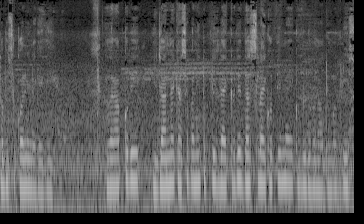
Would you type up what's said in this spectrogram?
तो अब इससे कॉल नहीं लगेगी। अगर आपको भी जानना है कैसे बनी तो प्लीज़ लाइक कर दे। दस लाइक होती है मैं एक वीडियो बना दूँगा प्लीज़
